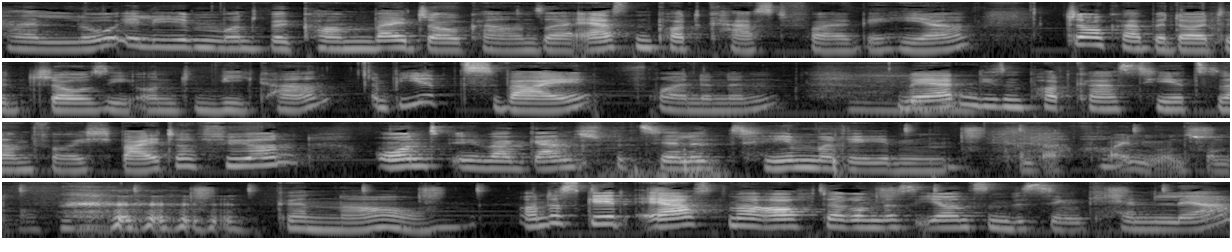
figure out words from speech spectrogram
Hallo ihr Lieben und willkommen bei Joker, unserer ersten Podcast-Folge hier. Joker bedeutet Josie und Vika. Wir zwei Freundinnen werden diesen Podcast hier zusammen für euch weiterführen und über ganz spezielle Themen reden. Und da freuen wir uns schon drauf. genau. Und es geht erstmal auch darum, dass ihr uns ein bisschen kennenlernt.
